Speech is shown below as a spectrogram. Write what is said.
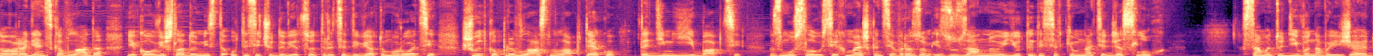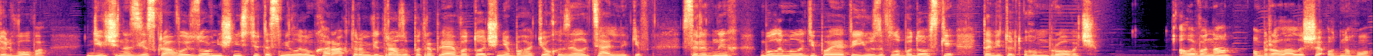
Нова радянська влада, яка увійшла до міста у 1939 році, швидко привласнила аптеку та дім її бабці, змусила усіх мешканців разом із Зузанною ютитися в кімнаті для слуг. Саме тоді вона виїжджає до Львова. Дівчина з яскравою зовнішністю та сміливим характером відразу потрапляє в оточення багатьох залицяльників. Серед них були молоді поети Юзеф Лободовський та Вітольд Гомбрович. Але вона обрала лише одного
